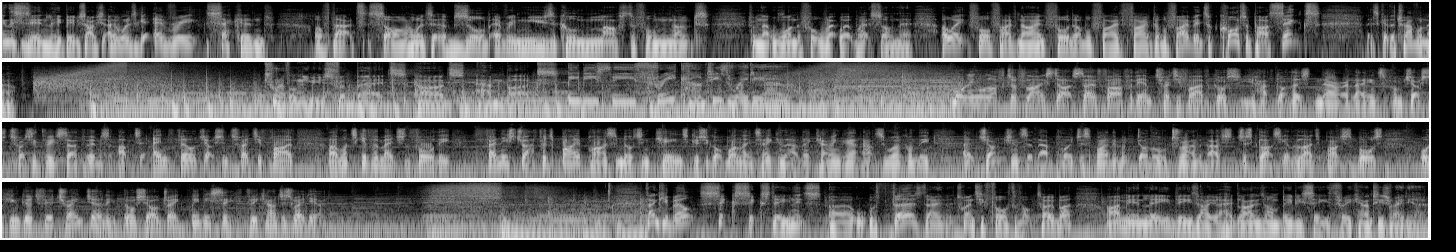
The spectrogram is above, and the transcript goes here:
this is Iain Lee, BBC. I I wanted to get every second of that song. I wanted to absorb every musical, masterful note from that wonderful Wet, Wet, Wet song there. 08459 455 555. It's a quarter past six. Let's get the travel now. Travel news for beds, cards, and Bucks. BBC Three Counties Radio. Morning, all off to a flying start so far for the M25. Of course, you have got those narrow lanes from junction 23 South Mimms up to Enfield, junction 25. I want to give a mention for the Fenny Stratford bypass in Milton Keynes because you've got one lane taken out. They're carrying out some work on the uh, junctions at that point just by the McDonald's roundabouts. Just glancing at the line departures boards, or you can go for your train journey. Bill Sheldrake, BBC, Three Counties Radio. Thank you, Bill. 6.16. It's uh, Thursday, the 24th of October. I'm Iain Lee. These are your headlines on BBC Three Counties Radio.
